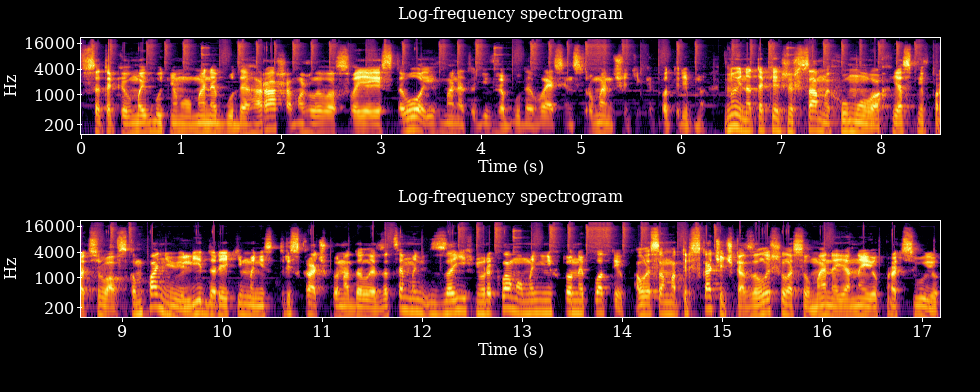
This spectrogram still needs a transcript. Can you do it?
все-таки в майбутньому в мене буде гараж, а можливо своє СТО, і в мене тоді вже буде весь інструмент, що тільки потрібно. Ну і на таких же ж самих умовах я співпрацював з компанією Лідер, які мені тріскачку надали. За це мені за їхню рекламу мені ніхто не платив. Але сама тріскачечка залишилась у мене, я нею працюю.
